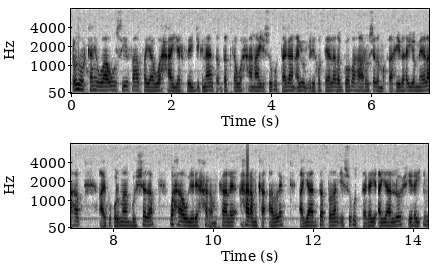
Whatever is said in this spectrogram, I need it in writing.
cudurkani waa uu sii faafayaa waxaa yar feejignaanta dadka waxaana ay isugu tagaan ayuu yidhi hoteelada goobaha aroosyada maqaaxidaha iyo meelaha ay ku kulmaan bulshada. Waxa uu yidhi xaramka alle ayaa dad badan isugu tagay ayaa loo xiray in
